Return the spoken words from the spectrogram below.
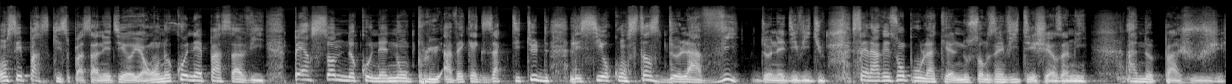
On ne sait pas ce qui se passe à l'intérieur. On ne connaît pas sa vie. Personne ne connaît non plus avec exactitude les circonstances de la vie d'un individu. C'est la raison pour laquelle nous sommes invités, chers amis, à ne pas juger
